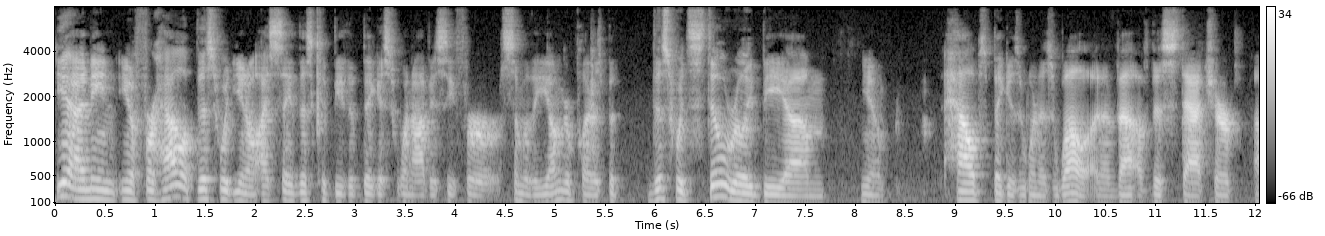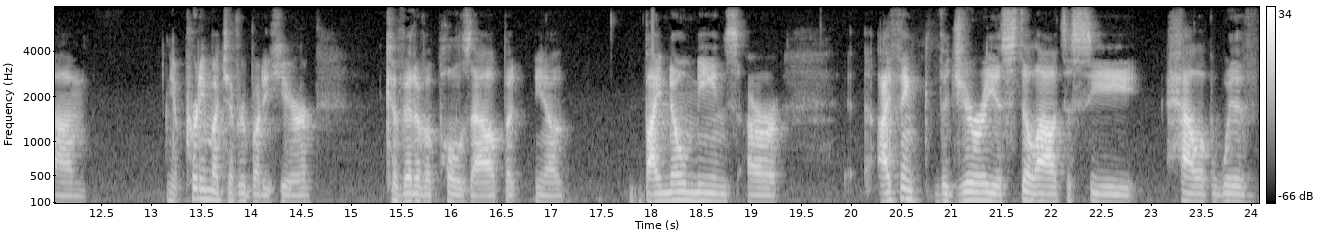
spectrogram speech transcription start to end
Yeah, I mean, you know, for Halep, this would, you know, I say this could be the biggest one, obviously, for some of the younger players, but this would still really be, um, you know, Halep's biggest win as well, an event of this stature. Um, you know, pretty much everybody here, Kvitova pulls out, but you know, by no means are. I think the jury is still out to see Halep with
